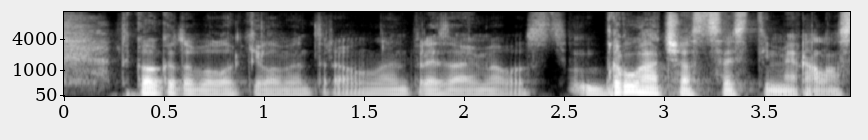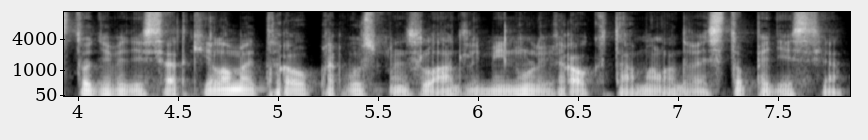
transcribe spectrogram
Koľko to bolo kilometrov, len pre zaujímavosť? Druhá časť cesty merala 190 kilometrov, prvú sme zvládli minulý rok, tam mala 250.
